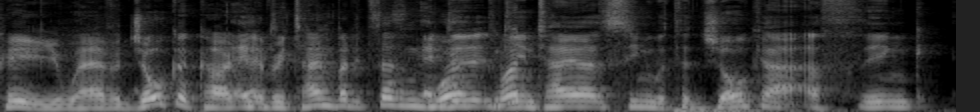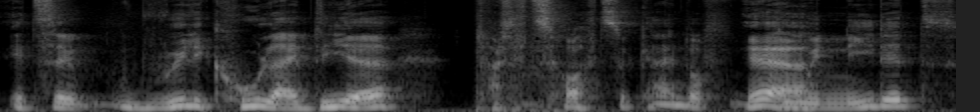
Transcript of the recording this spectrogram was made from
hey, you have a Joker card every time, but it doesn't And work. the, the entire scene with the Joker, I think it's a really cool idea, but it's also kind of Yeah. do we need it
